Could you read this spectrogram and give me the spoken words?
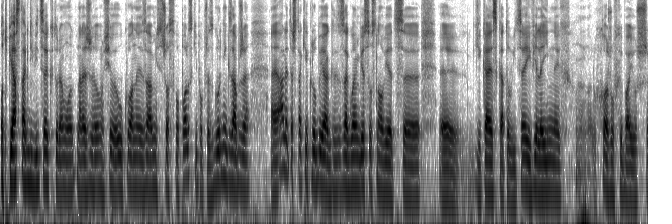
od Piasta Gliwice, któremu należą się ukłony za Mistrzostwo Polski poprzez Górnik Zabrze, e, ale też takie kluby jak Zagłębie Sosnowiec, e, e, GKS Katowice i wiele innych. No, Chorzów chyba już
